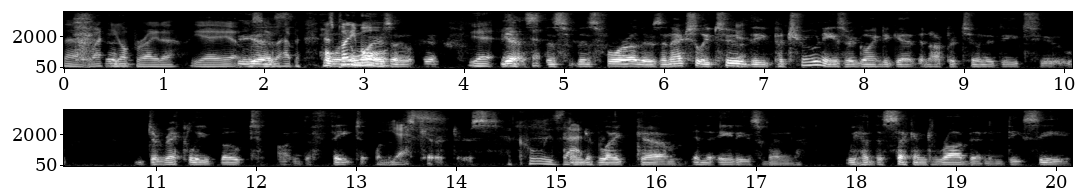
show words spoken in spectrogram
that wacky operator. Yeah, yeah. We'll see what happens. There's pulling plenty the more. out, yeah. Yeah. Yes, there's there's four others, and actually, too, Yeah. the patroonies are going to get an opportunity to directly vote on the fate of one of Yes. these characters. How cool is that? Kind of like um, in the '80s when we had the second Robin in DC.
